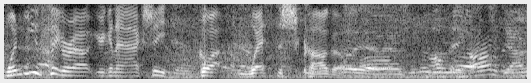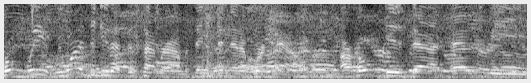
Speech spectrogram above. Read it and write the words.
when do you figure out you're gonna actually go out west of Chicago? Um, hopefully, we wanted to do that this time around, but things didn't end up working out. Our hope is that as we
